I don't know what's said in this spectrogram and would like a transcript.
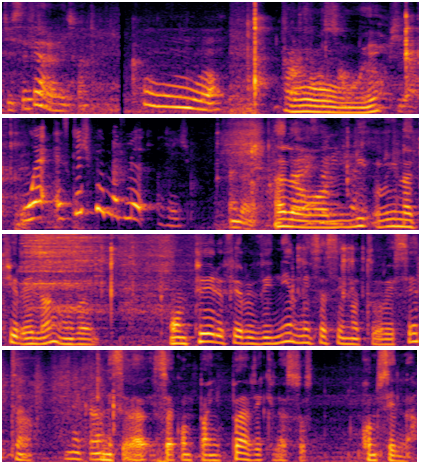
Tu sais faire le riz, toi Oh oui. Ouais, est-ce que je peux mettre le riz? Alors, riz, riz naturel, hein, on, va- on peut le faire revenir, mais ça c'est notre recette. D'accord. Mais ça ne s'accompagne pas avec la sauce comme celle-là.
